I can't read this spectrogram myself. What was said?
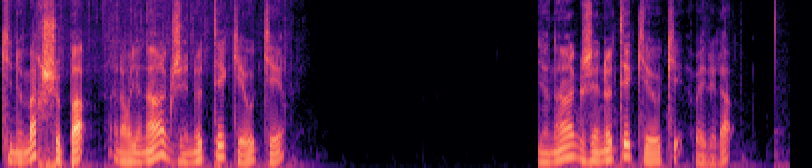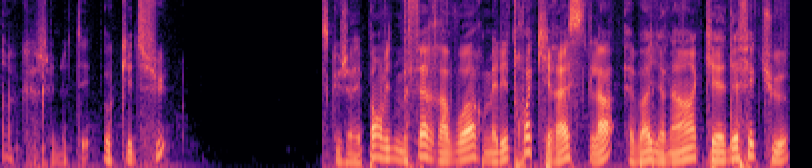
qui ne marche pas. Alors il y en a un que j'ai noté qui est OK. Il y en a un que j'ai noté qui est OK. Ah bah, il est là. J'ai noté OK dessus. Parce que j'avais pas envie de me faire ravoir. Mais les trois qui restent là, ben, il y en a un qui est défectueux.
